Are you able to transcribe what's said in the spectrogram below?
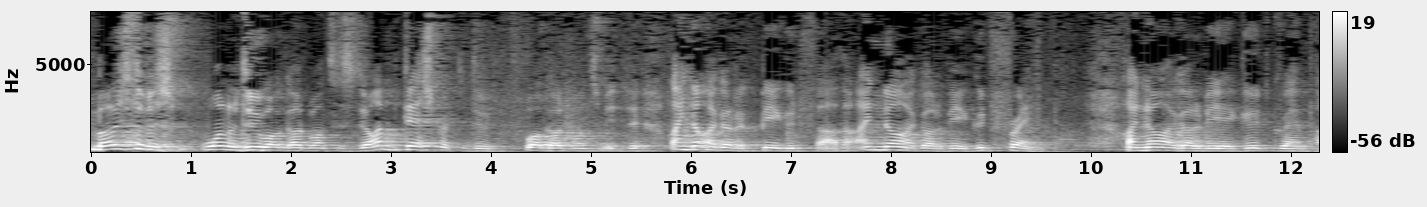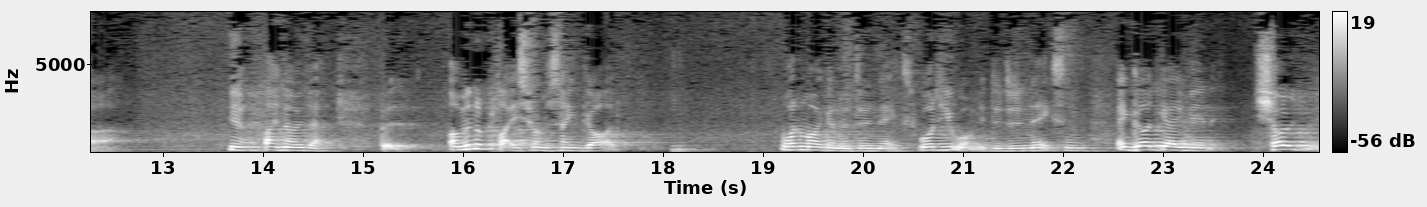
Most of us want to do what God wants us to do. I'm desperate to do what God wants me to do. I know I've got to be a good father. I know I've got to be a good friend. I know I've got to be a good grandpa. Yeah, I know that. But I'm in a place where I'm saying, God, what am I going to do next? What do you want me to do next? And, and God gave me and showed me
